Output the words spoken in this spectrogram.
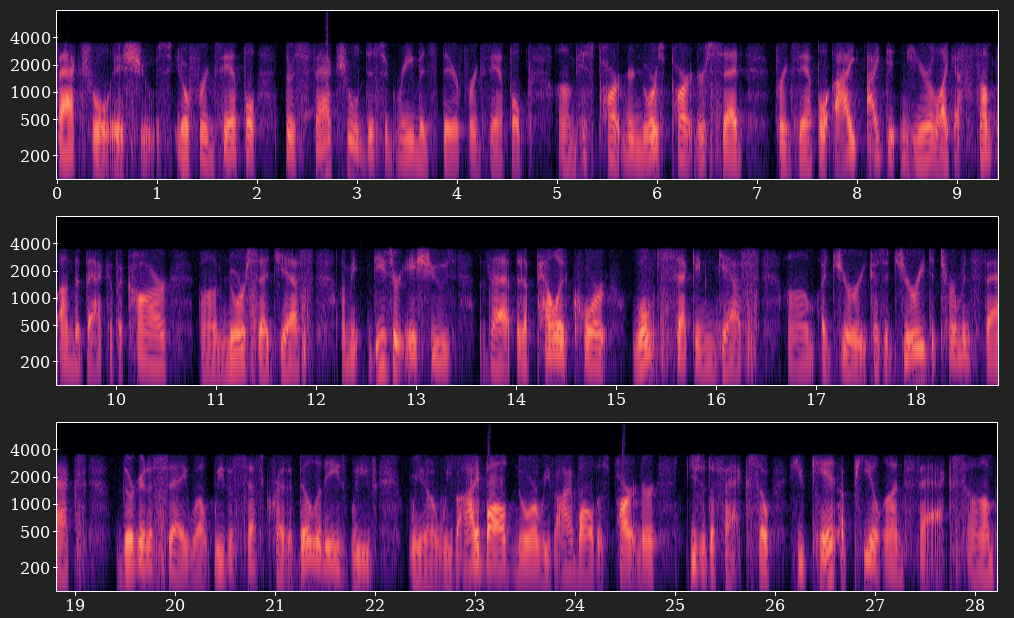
factual issues. You know, for example, there's factual disagreements there. For example, um, his partner, Noor's partner, said, for example, I I didn't hear like a thump on the back of the car. Um, Noor said yes. I mean, these are issues that an appellate court won't second guess um, a jury because a jury determines facts. They're going to say, well, we've assessed credibilities, we've you know we've eyeballed Noor, we've eyeballed his partner. These are the facts. So you can't appeal on facts. Um,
